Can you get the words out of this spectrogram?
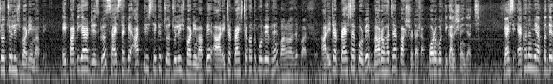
চৌচল্লিশ বডির মাপে এই পার্টিগারা ড্রেসগুলো সাইজ থাকবে আটত্রিশ থেকে চৌচল্লিশ বডির মাপে আর এটার প্রাইসটা কত পড়বে ভাই বারো হাজার পাঁচশো। আর এটার প্রাইসটা পড়বে বারো হাজার পাঁচশো টাকা। পরবর্তী কালেকশনে যাচ্ছি। গাইস এখন আমি আপনাদের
